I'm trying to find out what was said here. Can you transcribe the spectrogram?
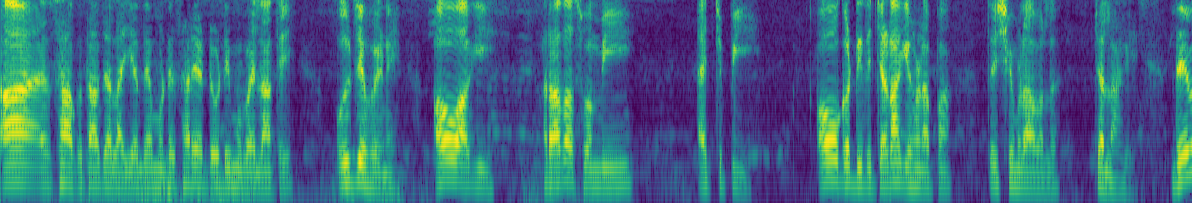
ਆ ਹਿਸਾਬ ਕਿਤਾਬ ਜਿਹਾ ਲਾਈ ਜਾਂਦੇ ਆ ਮੁੰਡੇ ਸਾਰੇ ਅੱਡੋ ਅੱਡੀ ਮੋਬਾਈਲਾਂ ਤੇ, ਉਲਝੇ ਹੋਏ ਨੇ। ਆਓ ਆ ਗਈ ਰਾਧਾ ਸੁਆਮੀ ਐਚਪੀ ਉਹ ਗੱਡੀ ਤੇ ਚੜਾਂਗੇ ਹੁਣ ਆਪਾਂ ਤੇ ਸ਼ਿਮਲਾ ਵੱਲ ਚੱਲਾਂਗੇ। ਦੇਵ,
